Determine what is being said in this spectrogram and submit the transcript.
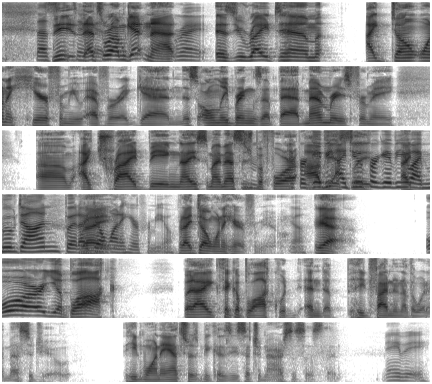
that's See, that's what I'm getting at. Right. Is you write to him, I don't want to hear from you ever again. This only brings up bad memories for me. Um, I tried being nice in my message before. Mm-hmm. I forgive you. I do forgive you. I, moved on, but I don't want to hear from you. but I don't want to hear from you. Yeah. Yeah. or you block. But I think a block would end up. He'd find another way to message you. He'd want answers because he's such a narcissist. That Maybe.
